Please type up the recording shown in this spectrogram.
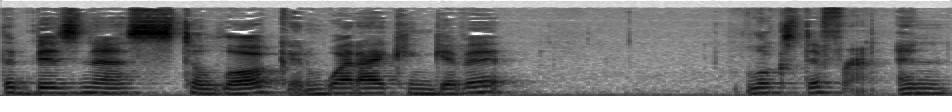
the business to look and what I can give it looks different. And,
